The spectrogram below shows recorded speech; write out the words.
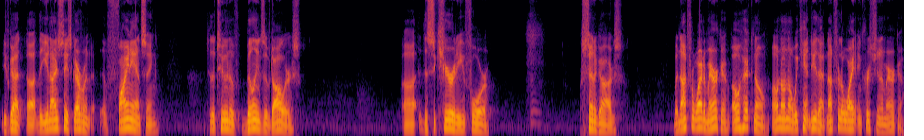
You've got uh, the United States government financing to the tune of billions of dollars uh, the security for synagogues, but not for white America. Oh, heck no. Oh, no, no, we can't do that. Not for the white and Christian America.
